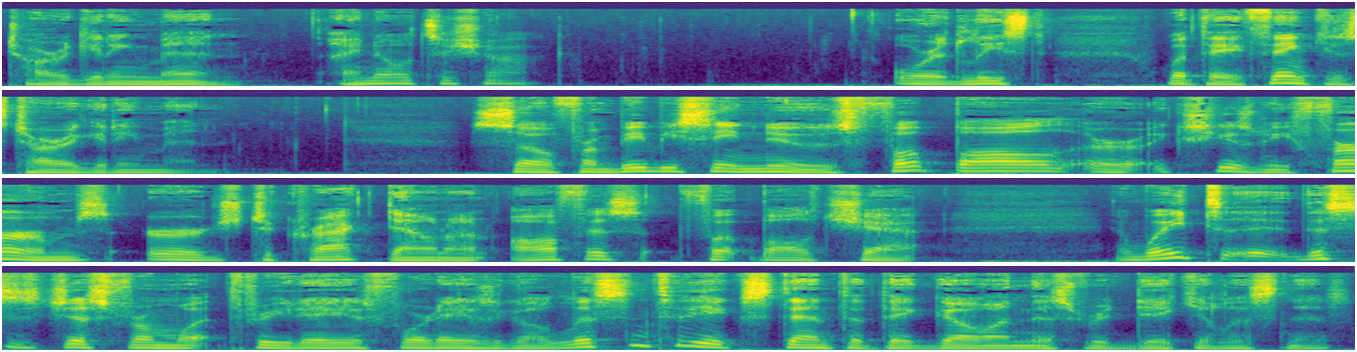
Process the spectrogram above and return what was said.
targeting men. I know it's a shock. Or at least what they think is targeting men. So, from BBC News, football, or excuse me, firms urged to crack down on office football chat. And wait, to, this is just from what, three days, four days ago. Listen to the extent that they go on this ridiculousness.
